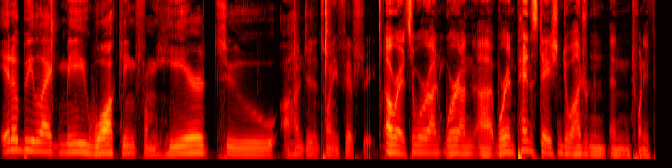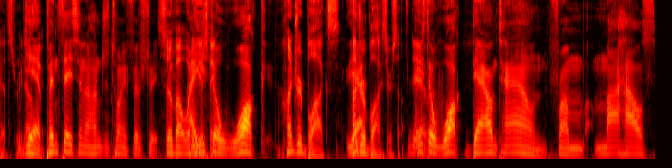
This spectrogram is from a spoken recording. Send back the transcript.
It'll be like me walking from here to 125th Street. All right, so we're on we're on uh, we're in Penn Station to 125th Street. Yeah, Okay. Penn Station, 125th Street. So about what I do you used think? to walk. 100 blocks, Yeah. 100 blocks or so. I used to walk downtown from my house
